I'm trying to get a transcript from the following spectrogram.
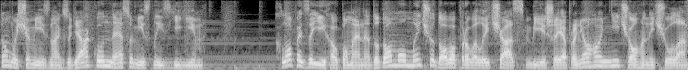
Тому що мій знак зодіаку несумісний з її. Хлопець заїхав по мене додому. Ми чудово провели час. Більше я про нього нічого не чула.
